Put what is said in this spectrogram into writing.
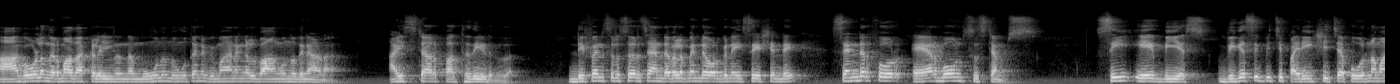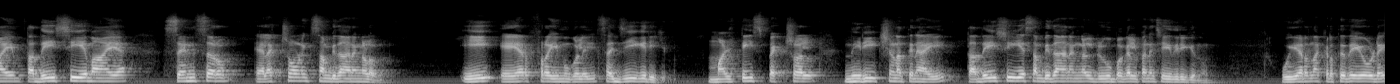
ആഗോള നിർമ്മാതാക്കളിൽ നിന്ന് മൂന്ന് നൂതന വിമാനങ്ങൾ വാങ്ങുന്നതിനാണ് ഐ സ്റ്റാർ പദ്ധതിയിടുന്നത്. ഡിഫൻസ് റിസർച്ച് ആൻഡ് ഡെവലപ്മെന്റ് ഓർഗനൈസേഷന്റെ centre for airborne systems C A B S വികസിപ്പിച്ച് പരീക്ഷിച്ച പൂർണമായും തദ്ദേശീയമായ സെൻസറും ഇലക്ട്രോണിക് സംവിധാനങ്ങളും ഈ എയർ ഫ്രെയിമുകളിൽ സജ്ജീകരിക്കും. മൾട്ടി സ്പെക്ട്രൽ നിരീക്ഷണത്തിനായി തദ്ദേശീയ സംവിധാനങ്ങൾ രൂപകൽപ്പന ചെയ്തിരിക്കുന്നു. ഉയർന്ന കൃത്യതയോടെ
